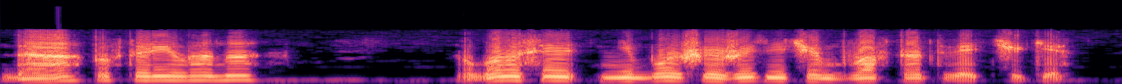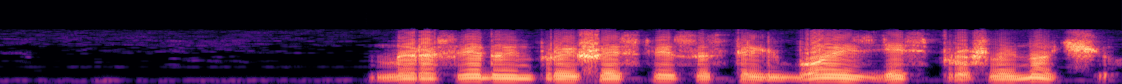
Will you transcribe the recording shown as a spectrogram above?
«Да», — повторила она, — в голосе не больше жизни, чем в автоответчике. «Мы расследуем происшествие со стрельбой здесь прошлой ночью».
